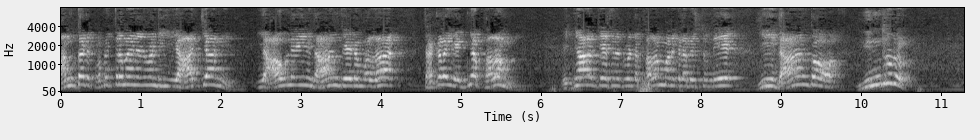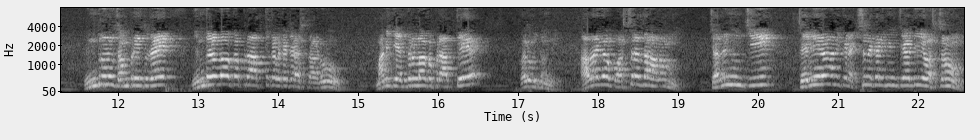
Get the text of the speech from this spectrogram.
అంతటి పవిత్రమైనటువంటి ఈ ఆజ్యాన్ని ఈ ఆవు నెయ్యిని దానం చేయడం వల్ల సకల యజ్ఞ ఫలం యజ్ఞాలు చేసినటువంటి ఫలం మనకి లభిస్తుంది. ఈ దానంతో ఇంద్రుడు ఇంద్రుడు సంప్రీతుడై ఇంద్రలోక ప్రాప్తి కలుగ చేస్తాడు మనకి ఇంద్రలోక ప్రాప్తి కలుగుతుంది. అలాగే వస్త్రదానం చలి నుంచి శరీరానికి రక్షణ కలిగించేది ఈ వస్త్రం.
